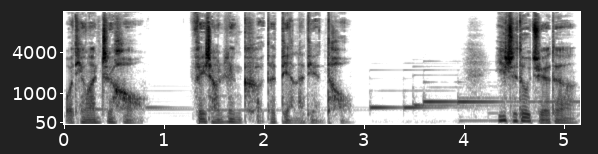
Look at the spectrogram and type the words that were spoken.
我听完之后非常认可的点了点头。一直都觉得，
